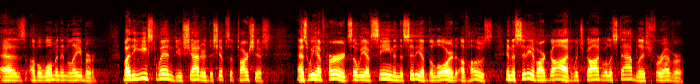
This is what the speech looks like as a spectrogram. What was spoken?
as of a woman in labor. By the east wind you shattered the ships of Tarshish. As we have heard, so we have seen in the city of the Lord of hosts, in the city of our God, which God will establish forever.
